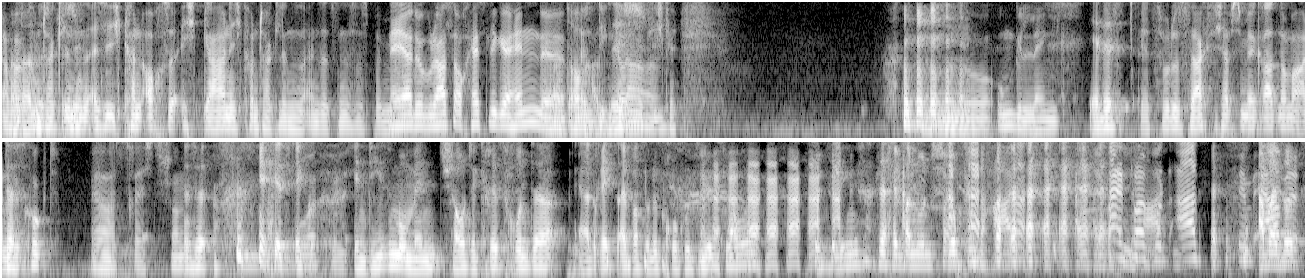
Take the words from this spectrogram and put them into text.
Aber Kontaktlinsen, also ich kann auch so echt gar nicht Kontaktlinsen einsetzen, das ist bei mir. Naja, du, du hast auch hässliche Hände. Ja, doch, ja, Möglichkeit. so ungelenk. Ja, das, Jetzt, wo du es sagst, ich habe sie mir gerade nochmal Das- angeguckt. Ja, hast recht. Schon Also, jetzt, jetzt, in diesem Moment schaute Chris runter. Er hat rechts einfach so eine Krokodilklaue. links hat er einfach nur einen Stumpf. einfach so ein Ast im Aber so, Ärmel.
